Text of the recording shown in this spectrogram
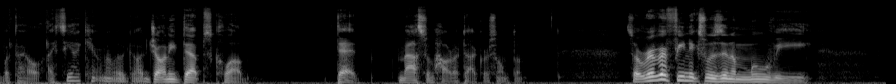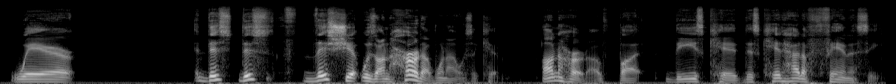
what the hell? I see, I can't remember the guy. Johnny Depp's club. Dead. Massive heart attack or something. So River Phoenix was in a movie where this this this shit was unheard of when I was a kid. Unheard of, but these kid this kid had a fantasy.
